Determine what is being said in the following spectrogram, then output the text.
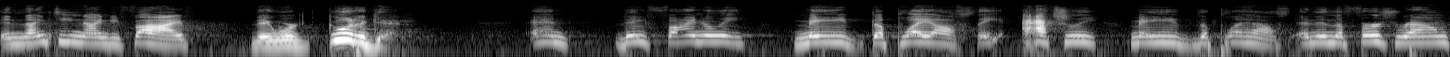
In 1995, they were good again. And they finally made the playoffs. They actually made the playoffs. And in the first round,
